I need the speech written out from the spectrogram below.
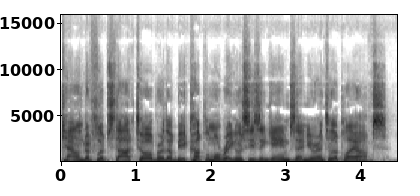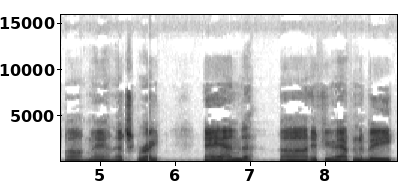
calendar flips to October, there'll be a couple more regular season games. Then you're into the playoffs. Oh man, that's great. And uh, if you happen to be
